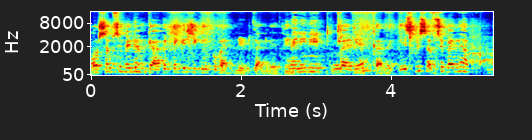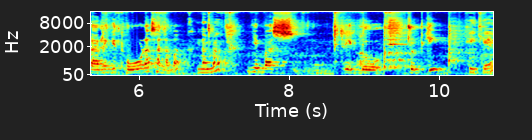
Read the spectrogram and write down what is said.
और सबसे पहले हम क्या करते हैं कि चिकन को मैरिनेट कर लेते हैं। है। मैरिनेट कर लेते हैं। इसमें सबसे पहले हम डालेंगे थोड़ा सा नमक। नमक। ये बस एक दो चुटकी। ठीक है।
